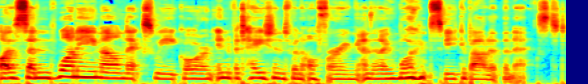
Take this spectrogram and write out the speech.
I'll send one email next week or an invitation to an offering, and then I won't speak about it the next.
